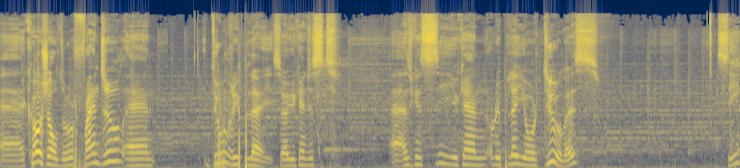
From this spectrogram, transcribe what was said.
uh, casual duel, friend duel, and duel replay so you can just uh, as you can see you can replay your duelists see?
